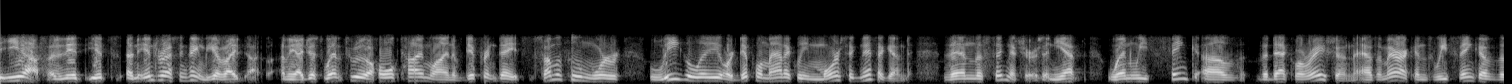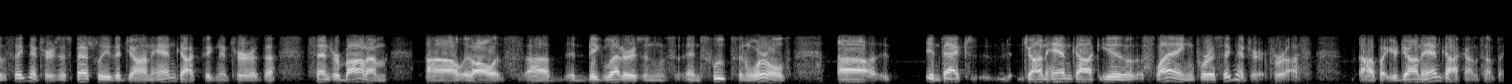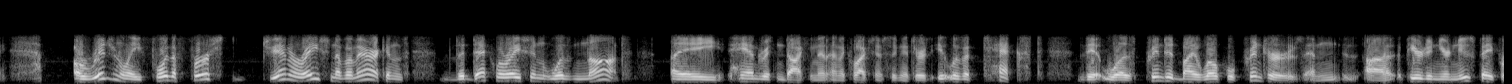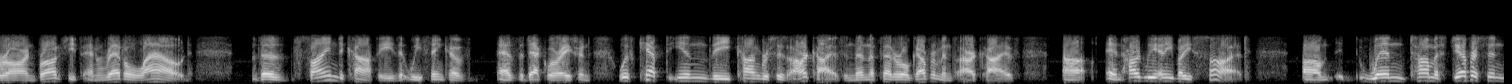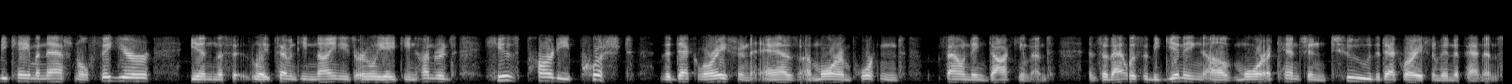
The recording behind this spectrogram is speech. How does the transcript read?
Yes, and it, it's an interesting thing because I, I mean, I just went through a whole timeline of different dates, some of whom were legally or diplomatically more significant than the signatures. And yet, when we think of the Declaration as Americans, we think of the signatures, especially the John Hancock signature at the center bottom. Uh, with all its uh, big letters and, and swoops and whirls, uh, in fact, John Hancock is slang for a signature for us. Uh, but you're John Hancock on something. Originally, for the first generation of Americans, the Declaration was not a handwritten document and a collection of signatures. It was a text that was printed by local printers and uh, appeared in your newspaper or on broadsheets and read aloud. The signed copy that we think of as the Declaration was kept in the Congress's archives and then the federal government's archive, uh, and hardly anybody saw it. Um, when Thomas Jefferson became a national figure in the late 1790s, early 1800s, his party pushed the Declaration as a more important founding document. And so that was the beginning of more attention to the Declaration of Independence.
